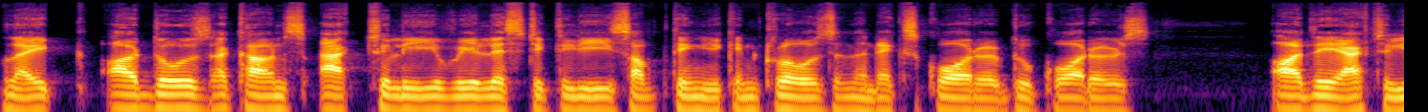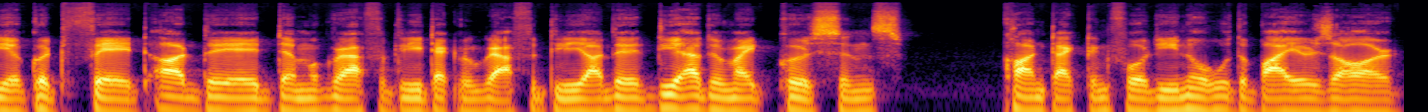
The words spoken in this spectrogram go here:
Like, are those accounts actually realistically something you can close in the next quarter, two quarters? Are they actually a good fit? Are they demographically, technographically? Are they? Do you have the right persons contacting for? Do you know who the buyers are?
